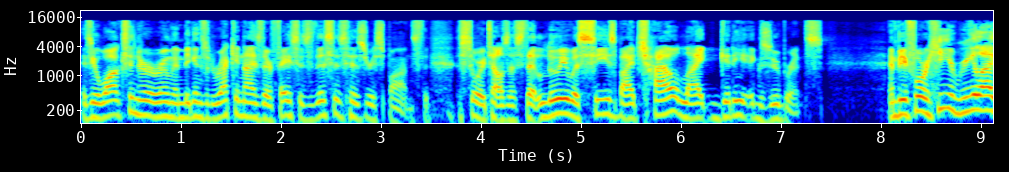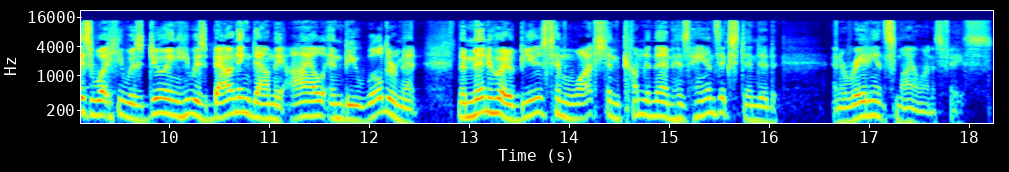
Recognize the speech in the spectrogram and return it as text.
as he walks into a room and begins to recognize their faces, this is his response. The story tells us that Louis was seized by childlike, giddy exuberance. And before he realized what he was doing, he was bounding down the aisle in bewilderment. The men who had abused him watched him come to them, his hands extended, and a radiant smile on his face.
